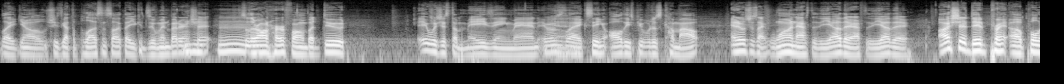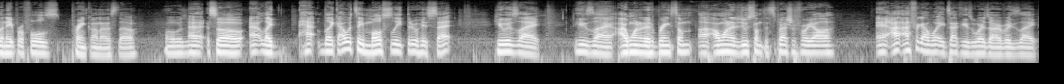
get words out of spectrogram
like, you know, she's got the plus and stuff like that. You could zoom in better and Mhm. shit. So Mm. they're on her phone. But dude, it was just amazing, man. It was Yeah. like seeing all these people just come out, and it was just like one after the other after the other. Usher did prank, uh, pull an April Fool's prank on us though. What was it? Uh, so at like ha- like I would say mostly through his set, he was like he was like I wanted to bring some uh, I wanted to do something special for y'all, and I, I forgot what exactly his words are, but he's like,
